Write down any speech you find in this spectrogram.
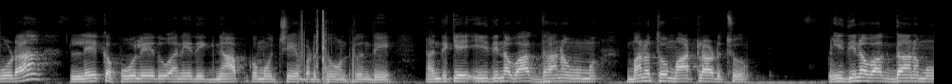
కూడా లేకపోలేదు అనేది జ్ఞాపకము చేయబడుతూ ఉంటుంది. అందుకే ఈ దిన వాగ్దానము మనతో మాట్లాడుచు. ఈ దిన వాగ్దానము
